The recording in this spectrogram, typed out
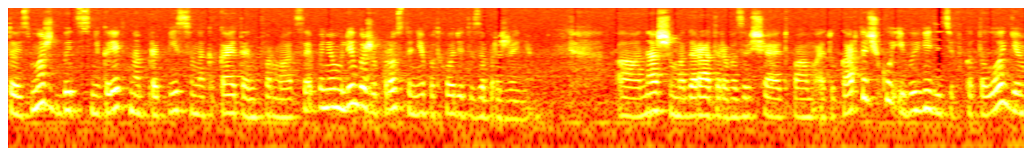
То есть может быть некорректно прописана какая-то информация по нем, либо же просто не подходит изображение. А, наши модераторы возвращают вам эту карточку, и вы видите в каталоге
